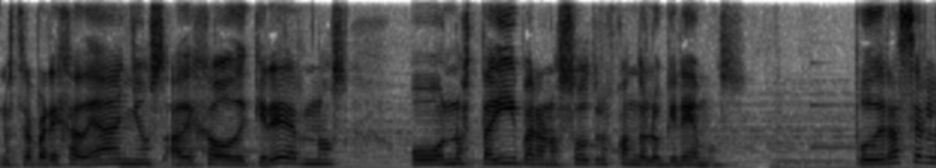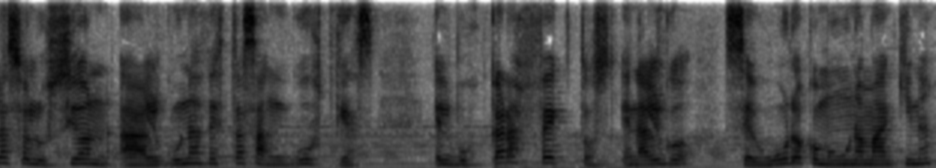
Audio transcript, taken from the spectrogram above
nuestra pareja de años ha dejado de querernos o no está ahí para nosotros cuando lo queremos. ¿Podrá ser la solución a algunas de estas angustias el buscar afectos en algo seguro como una máquina?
